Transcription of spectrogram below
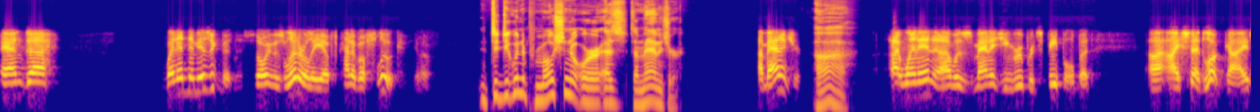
and uh, went into the music business. So it was literally a kind of a fluke, you know. Did you win a promotion or as a manager? A manager. Ah. I went in and I was managing Rupert's people, but uh, I said, "Look, guys,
